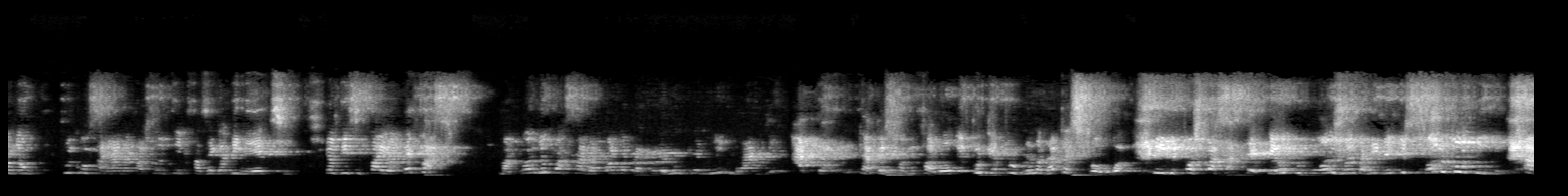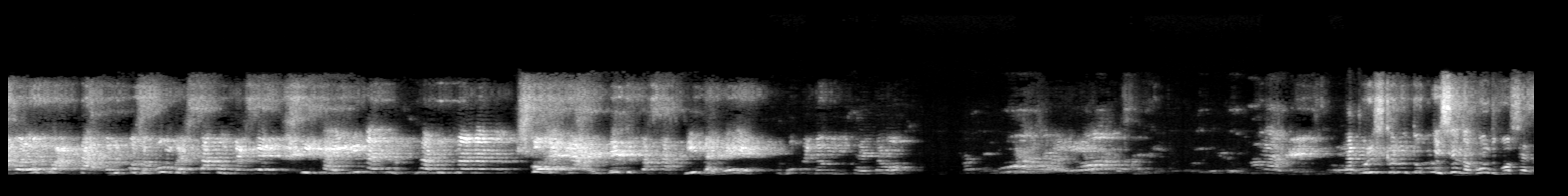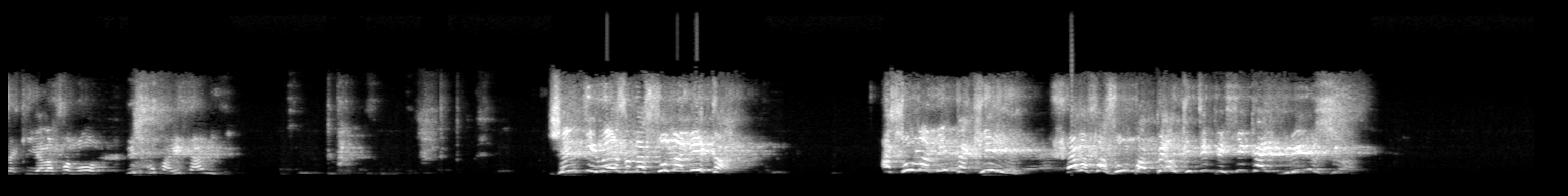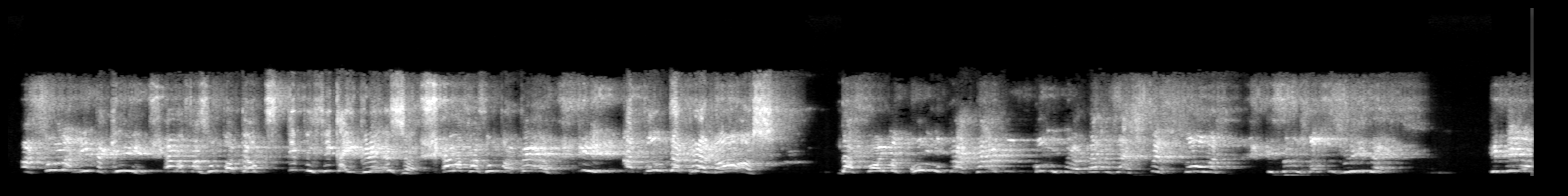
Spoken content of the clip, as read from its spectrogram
quando eu, fui consagrada pastor, eu tinha que fazer gabinete. Eu disse, pai, eu até faço. Mas quando eu passar da porta para fora, eu não quero lembrar de nada que a pessoa me falou, porque é problema da pessoa. E depois passa a ser teu, porque o anjo entra ali dentro e some com tudo. Agora eu para depois eu conversar com o terceiro e cair na, na, na escorregar e ter que passar a vida alheia. Eu vou pegar o ministério então, É por isso que eu não estou conhecendo algum de vocês aqui. Ela falou, desculpa aí, tá, amiga? Gentileza da sunamita. A sunamita aqui, ela faz um papel que tipifica a igreja. A sunamita aqui, ela faz um papel que tipifica a igreja. Ela faz um papel que aponta para nós da forma como tratarmos, como tratamos as pessoas que são os nossos líderes,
